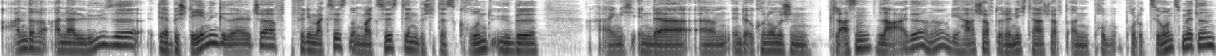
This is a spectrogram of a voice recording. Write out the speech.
andere Analyse der bestehenden Gesellschaft. Für die Marxisten und Marxistinnen besteht das Grundübel eigentlich in der ähm, in der ökonomischen Klassenlage, ne, die Herrschaft oder Nichtherrschaft an Pro Produktionsmitteln,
